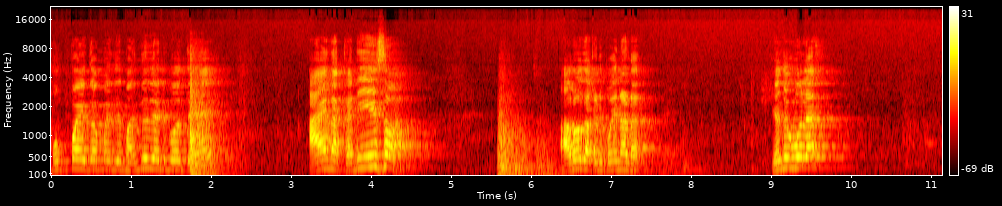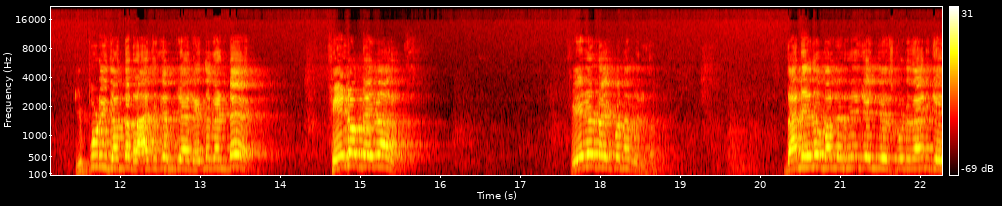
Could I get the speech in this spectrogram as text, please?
ముప్పై తొమ్మిది మంది చనిపోతే ఆయన కనీసం ఆ రోజు అక్కడికి పోయినాడా? ఎందుకు పోలే? ఇప్పుడు ఇదంతా రాజకీయం చేయాలి. ఎందుకంటే ఫేడ్ అవుట్ అయినారు. ఫేడ్ అవుట్ అయిపోయినారు వీళ్ళు. దాన్ని ఏదో మళ్ళీ రీగైన్ చేసుకునే దానికి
